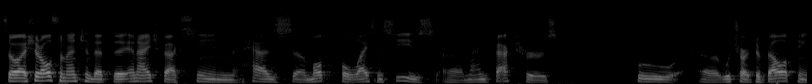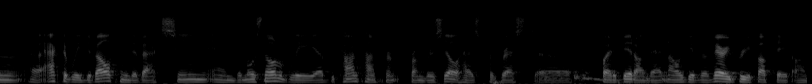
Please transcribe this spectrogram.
So I should also mention that the NIH vaccine has uh, multiple licensees, uh, manufacturers, who, uh, which are developing, uh, actively developing the vaccine, and most notably, Butantan from, from Brazil has progressed quite a bit on that, and I'll give a very brief update on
